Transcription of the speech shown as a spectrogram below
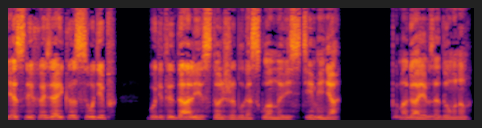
Если хозяйка судеб будет и далее столь же благосклонно вести меня, помогая в задуманном,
